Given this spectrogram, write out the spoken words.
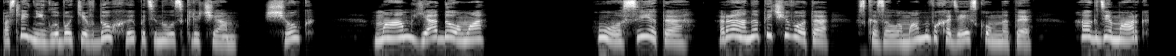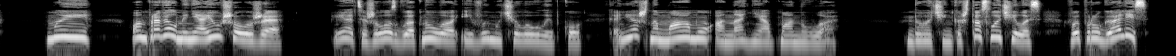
Последний глубокий вдох и потянулась к ключам. Щелк. «Мам, я дома!» «О, Света, рано ты чего-то!» — сказала мама, выходя из комнаты. «А где Марк?» «Мы...» Он провел меня и ушел уже. Я тяжело сглотнула и вымучила улыбку. Конечно, маму она не обманула. «Доченька, что случилось? Вы поругались?»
